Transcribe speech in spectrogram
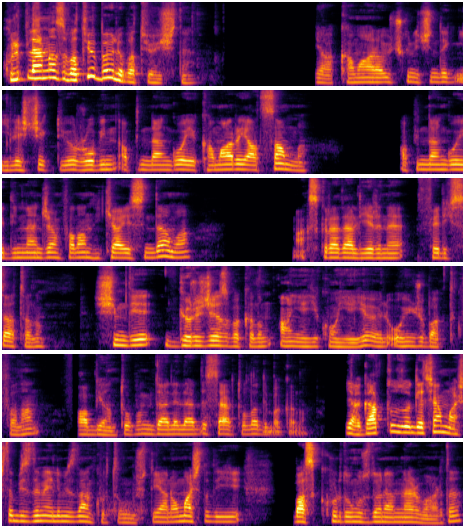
Kulüpler nasıl batıyor? Böyle batıyor işte. Ya Kamara 3 gün içinde iyileşecek diyor. Robin Apindango'ya Kamara'yı atsam mı? Apindango'yu dinleneceğim falan hikayesinde ama Max Gradel yerine Felix'i atalım. Şimdi göreceğiz bakalım Anya'yı Konya'yı. Öyle oyuncu baktık falan. Fabian topu müdahalelerde sert ol hadi bakalım. Ya Gattuso geçen maçta bizim elimizden kurtulmuştu. Yani o maçta da iyi baskı kurduğumuz dönemler vardı.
